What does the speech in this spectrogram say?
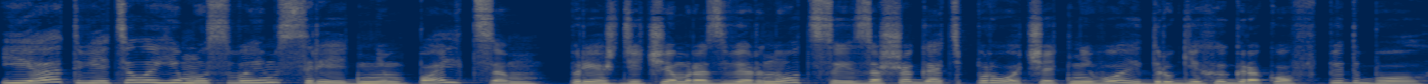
Я ответила ему своим средним пальцем, прежде чем развернуться и зашагать прочь от него и других игроков в питбол,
